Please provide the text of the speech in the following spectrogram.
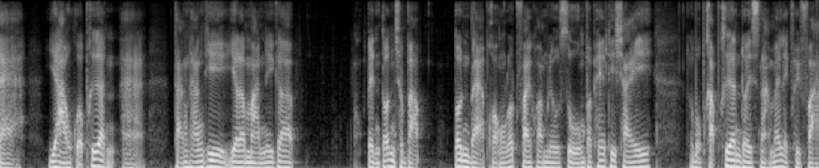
แต่ยาวกว่าเพื่อนนะฮะทั้งทั้งที่เยอรมันนี่ก็เป็นต้นฉบับต้นแบบของรถไฟความเร็วสูง ประเภทที่ใช้ระบบขับเคลื่อนโดยสนามแม่เหล็กไฟฟ้า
